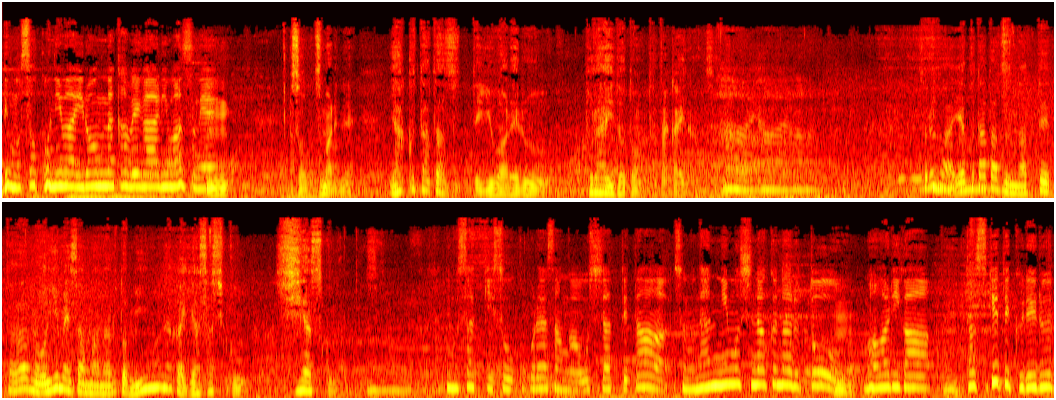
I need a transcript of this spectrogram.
でもそこにはいろんな壁がありますね、うん、そう。つまりね役立たずって言われるプライドとの戦いなんですよね。はいはいはそれが役立たずになってただのお姫様になるとみんなが優しくしやすくなるんですでもさっきそう心屋さんがおっしゃってたその何にもしなくなると、うん。周りが助けてくれる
